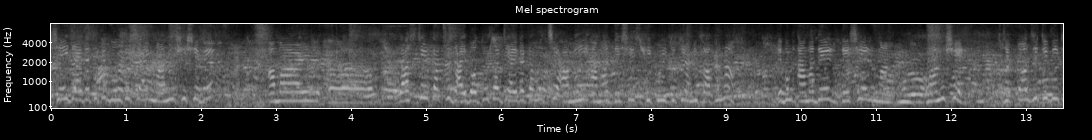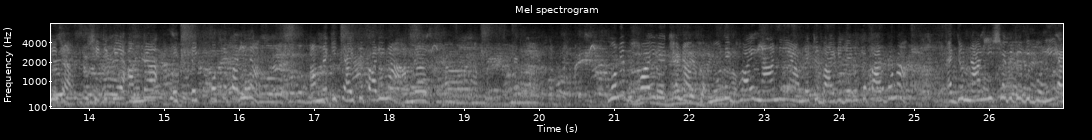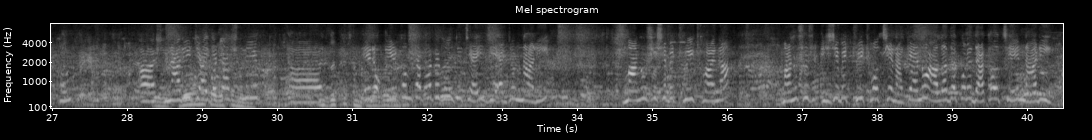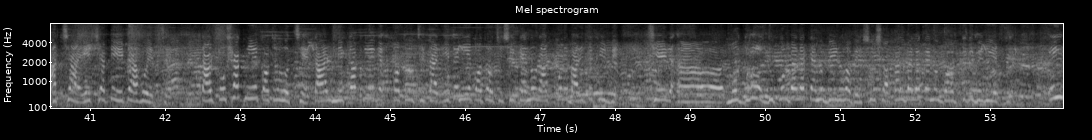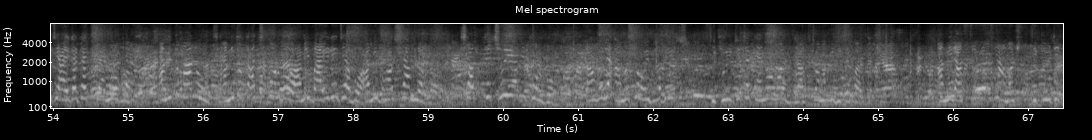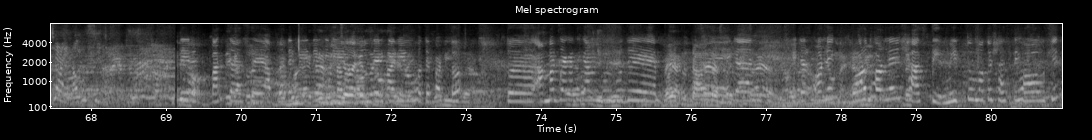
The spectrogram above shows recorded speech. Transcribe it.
সেই জায়গা থেকে বলতে মানুষ হিসেবে আমার রাষ্ট্রের কাছে দায়বদ্ধতার জায়গাটা হচ্ছে আমি, আমার দেশের সিকিউরিটি কি আমি পাবো না এবং আমাদের দেশের মানুষের যে পজিটিভিটিটা সেটিকে এক্সপেক্ট করতে পারি না আমরা কি চাইতে পারি না আমরা মনে ভয় রেখে না মনে ভয় না নিয়ে আমরা কি বাইরে বেরোতে পারব না? একজন নারী হিসেবে যদি বলি এখন নারীর জায়গাটা আসলে আহ, এর- এরকমটা ভাবে বলতে চাই যে একজন নারী মানুষ হিসেবে ট্রিট হয় না মানুষ হিসেবে ট্রিট হচ্ছে না। কেন? আলাদা করে দেখা হচ্ছে নারী আচ্ছা এর সাথে এটা হয়েছে তার পোশাক নিয়ে কথা হচ্ছে তার মেকআপ নিয়ে কথা হচ্ছে, তার এটা নিয়ে কথা হচ্ছে, সে কেন রাত করে বাড়িতে ফিরবে? সে মধ্য দুপুরবেলা কেন বের হবে? সে সকালবেলা কেন ঘর থেকে বেরিয়েছে? এই জায়গাটা কেন হবে? আমি তো মানুষ আমি তো কাজ করব আমি যাব আমি ঘর সামলাবো সব কিছুই আমি করব তাহলে আমাকে ওইভাবে সিকিউরিটিটা কেন আমার রাষ্ট্র আমাকে দিতে পারবে না? আমি রাষ্ট্রের কাছে আমার সিকিউরিটি চাই অবশ্যই চাই। বাচ্চা আছে আপনাদের মেয়েদের হতে পারতো। তো আমার জায়গা থেকে আমি বলব যে এটা অনেক বড় ধরনের শাস্তি মৃত্যুর মতো শাস্তি হওয়া উচিত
